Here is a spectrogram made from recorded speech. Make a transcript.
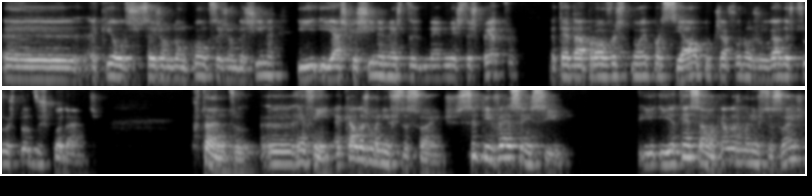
uh, aqueles sejam de Hong Kong, sejam da China, e, e, acho que a China, neste, neste aspecto, até dá provas que não é parcial, porque já foram julgadas pessoas todos os quadrantes. Portanto, eh, enfim, aquelas manifestações, se tivessem sido, e, e atenção, aquelas manifestações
